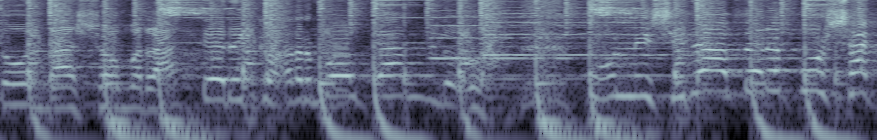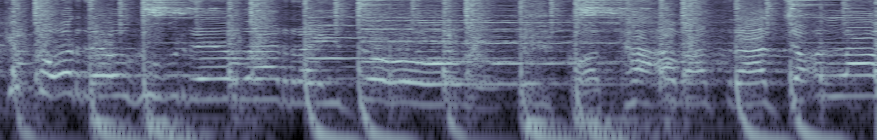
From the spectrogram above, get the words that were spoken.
লোক জানতো না সম্রাটের কর্মকাণ্ড? পুলিশ রাবের পোশাক পরেও ঘুরে বেড়াইতো। কথাবার্তা চলাফেরা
